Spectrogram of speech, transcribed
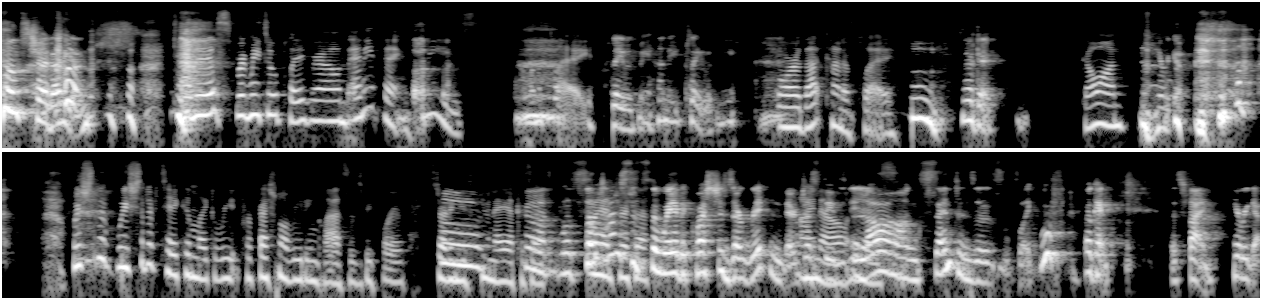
let's try that again. Tennis, bring me to a playground, anything, please. I want to play. Play with me, honey. Play with me. Or that kind of play. Mm, okay. Go on. Here we go we should have we should have taken like re- professional reading classes before starting oh, these Q and A episodes. God. Well, sometimes ahead, it's the way the questions are written. They're just know, these long is. sentences. It's like, woof. Okay, that's fine. Here we go.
